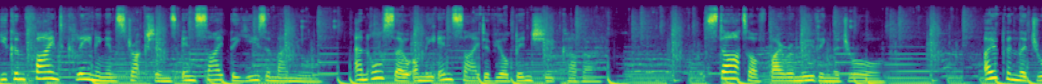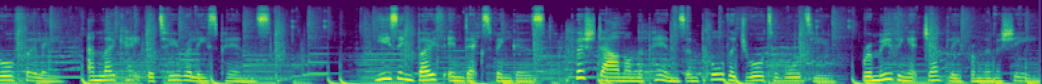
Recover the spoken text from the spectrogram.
You can find cleaning instructions inside the user manual, and also on the inside of your bin chute cover. Start off by removing the drawer. Open the drawer fully, and locate the two release pins. Using both index fingers, push down on the pins and pull the drawer towards you, removing it gently from the machine.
